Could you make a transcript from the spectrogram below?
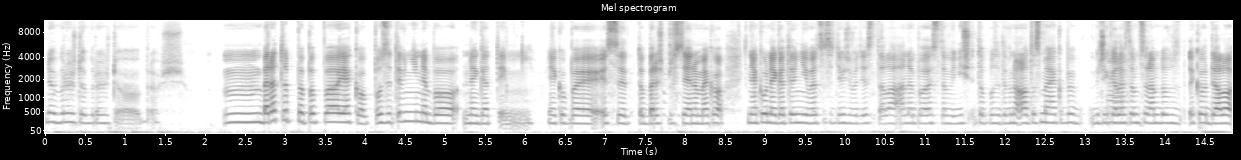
Dobroš, dobroš, Mm, berete PPP jako pozitivní nebo negativní? Jakoby, jestli to bereš prostě jenom jako nějakou negativní věc, co se ti v životě stala, anebo jestli tam vidíš i to pozitivno, ale to jsme jakoby říkali Mm. v tom, co nám to jako dalo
